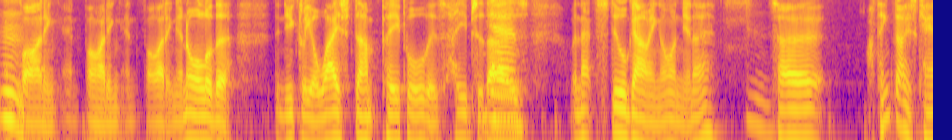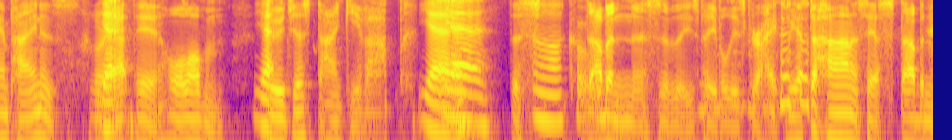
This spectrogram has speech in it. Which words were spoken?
and mm. fighting and fighting and fighting. And all of the, the nuclear waste dump people, there's heaps of Yeah. those, and that's still going on, you know. Mm. So I think those campaigners who are Yeah. out there, all of them, Yeah. who just don't give up Yeah. Yeah. the Oh, cool. stubbornness of these people is great. We have to harness our stubborn,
